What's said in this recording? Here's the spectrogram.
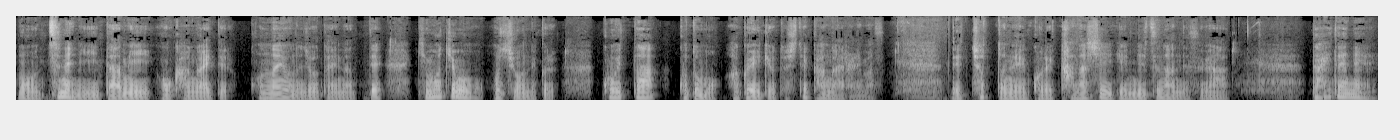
もう常に痛みを考えてる。こんなような状態になって、気持ちも落ち込んでくる。こういったことも悪影響として考えられます。で、ちょっとね、これ悲しい現実なんですが、大体ね、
